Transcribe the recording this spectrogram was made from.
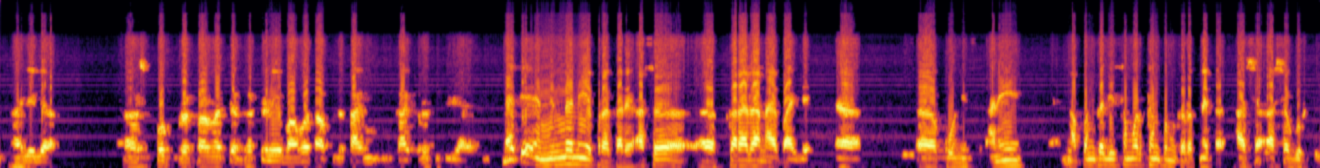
झालेल्या स्फोट प्रकरणाच्या घटनेबाबत आपलं काय काय प्रतिक्रिया आहे? नाही ते निंदनीय प्रकार आहे. असं करायला नाही पाहिजे कोणीच. आणि आपण कधी समर्थन पण करत नाही अशा अशा गोष्टी.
